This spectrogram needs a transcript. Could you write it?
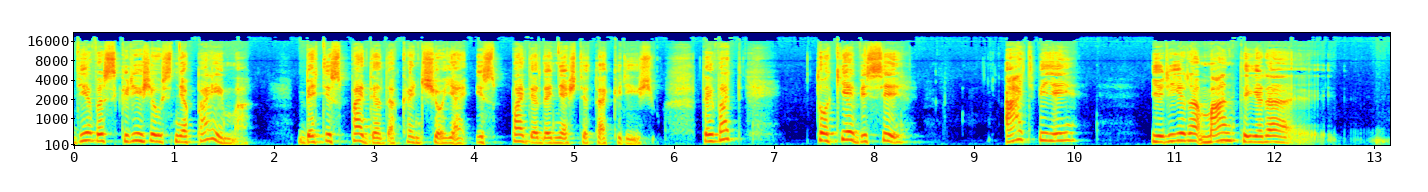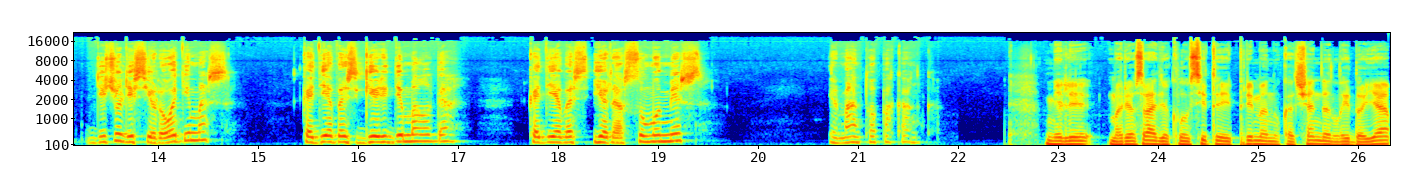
Dievas kryžiaus nepaima, bet jis padeda kančioje, jis padeda nešti tą kryžių. Tai vad, tokie visi atvejai ir yra, man tai yra didžiulis įrodymas, kad Dievas girdi maldą, kad Dievas yra su mumis ir man to pakanka. Mėly Marijos radio klausytojai, primenu, kad šiandien laidoje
